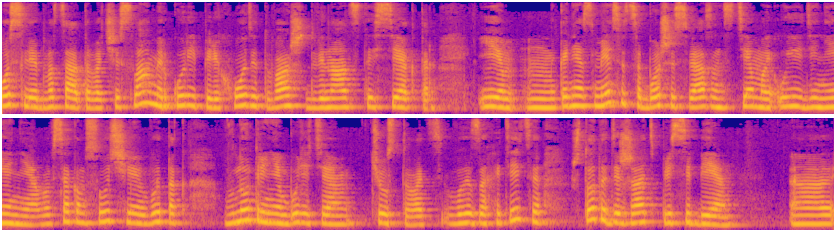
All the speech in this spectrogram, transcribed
После 20 числа Меркурий переходит в ваш 12 сектор. И конец месяца больше связан с темой уединения. Во всяком случае, вы так внутренне будете чувствовать. Вы захотите что-то держать при себе. Э,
